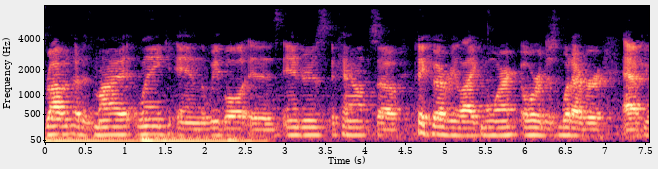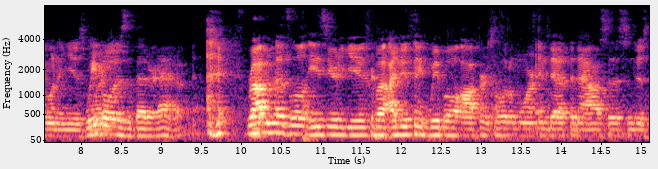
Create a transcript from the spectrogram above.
Robinhood is my link and the Webull is Andrew's account. So pick whoever you like more or just whatever app you want to use. Webull is the better app. Robinhood's a little easier to use, but I do think Webull offers a little more in-depth analysis and just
